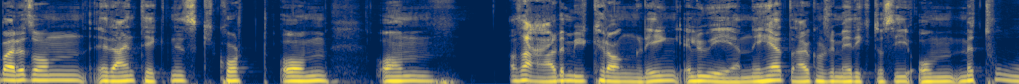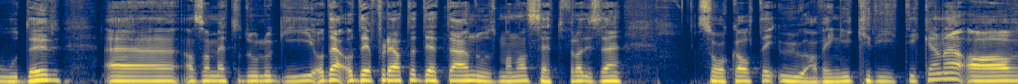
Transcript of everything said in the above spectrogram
bare sånn rent teknisk kort om om Altså Er det mye krangling eller uenighet, det er jo kanskje mer riktig å si, om metoder, eh, altså metodologi? Og, det, og det, fordi at dette er noe som man har sett fra disse såkalte uavhengige kritikerne av,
